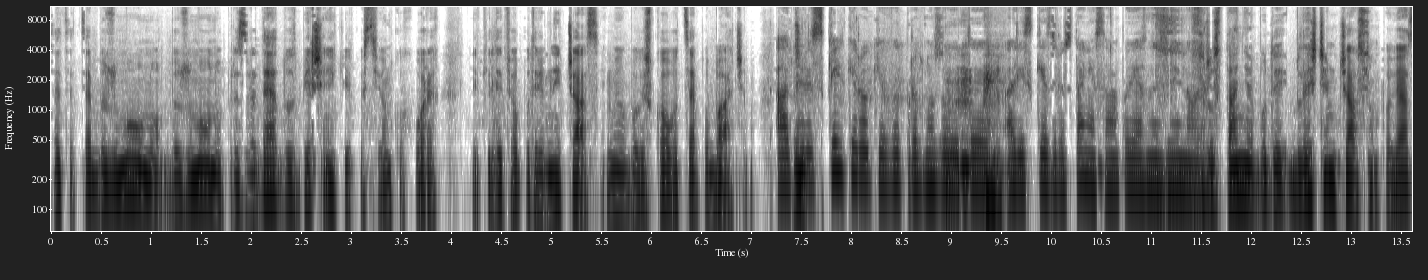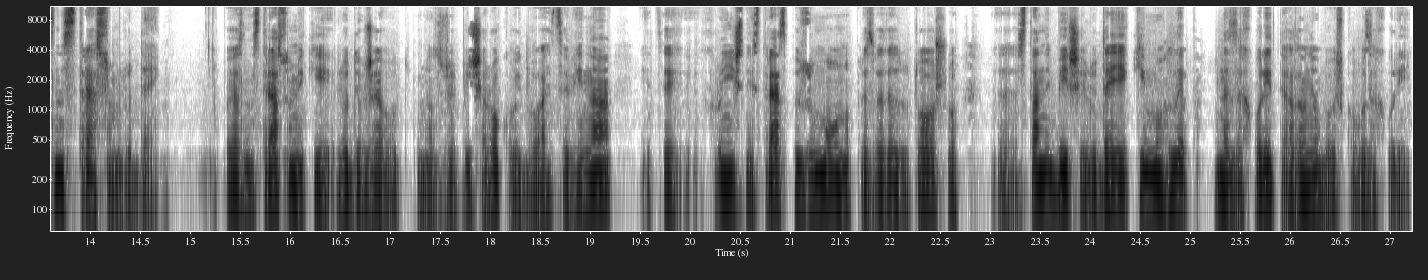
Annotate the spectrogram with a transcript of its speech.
Все це, це безумовно, безумовно призведе до збільшення кількості онкохворих. Тільки для цього потрібний час, і ми обов'язково це побачимо. А Тому- через скільки років ви прогнозуєте різке зростання саме пов'язане з війною? Зростання буде ближчим часом пов'язане з стресом людей. Пов'язане з стресом, який люди вже от у нас вже більше року відбувається війна, І цей хронічний стрес безумовно призведе до того, що е, стане більше людей, які могли б не захворіти, але вони обов'язково захворіють.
